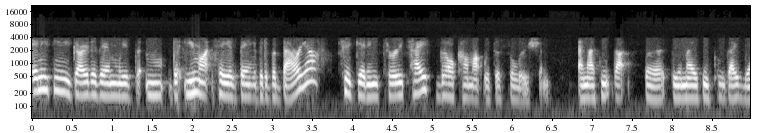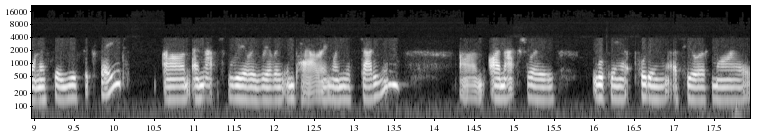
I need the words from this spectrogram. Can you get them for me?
anything you go to them with that you might see as being a bit of a barrier to getting through TAFE, they'll come up with a solution. And I think that's the, the amazing thing. They want to see you succeed. Um, and that's really, really empowering when you're studying. Um, I'm actually looking at putting a few of my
